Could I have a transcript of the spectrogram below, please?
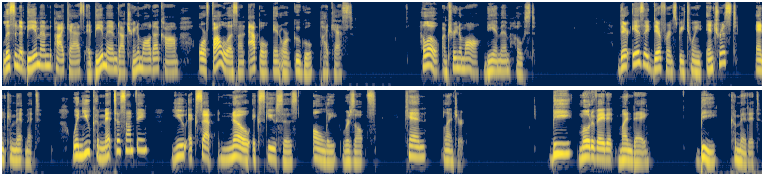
Listen to BMM the podcast at bmm.trinamall.com or follow us on Apple and or Google Podcasts. Hello, I'm Trina Mall, BMM host. There is a difference between interest and commitment. When you commit to something, you accept no excuses, only results. Ken Blanchard. Be motivated Monday. Be committed.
